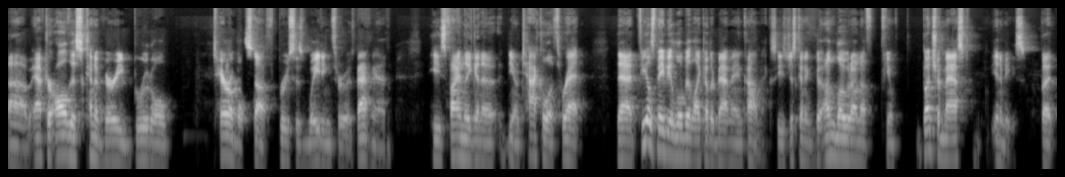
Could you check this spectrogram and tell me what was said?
uh, after all this kind of very brutal, terrible stuff Bruce is wading through as Batman, he's finally going to, you know, tackle a threat that feels maybe a little bit like other Batman comics. He's just going to unload on a you know, bunch of masked enemies. But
